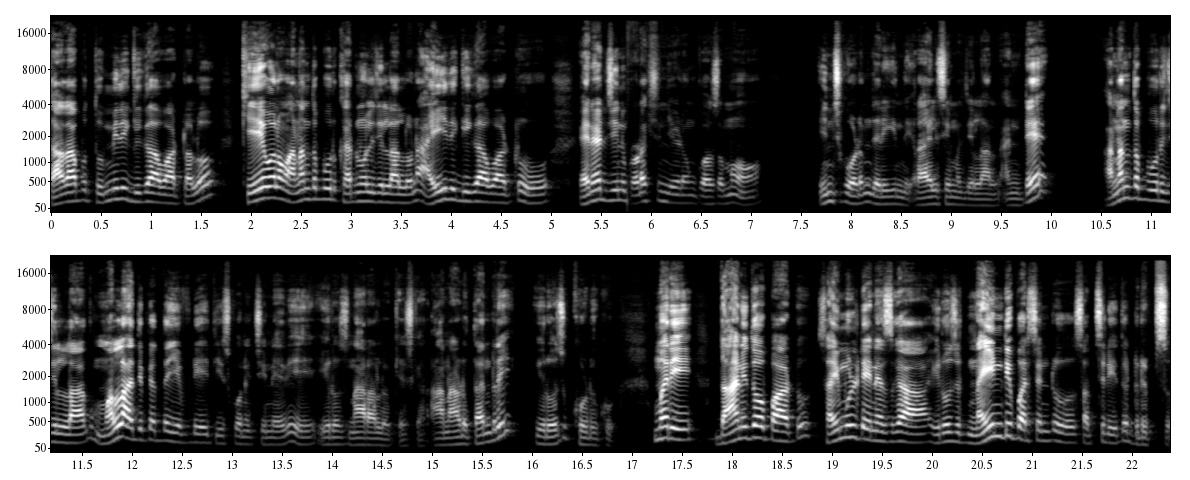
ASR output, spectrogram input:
దాదాపు తొమ్మిది గిగావాట్లలో కేవలం అనంతపూర్ కర్నూలు జిల్లాలోనే ఐదు గిగావాట్లు ఎనర్జీని ప్రొడక్షన్ చేయడం కోసము ఎంచుకోవడం జరిగింది రాయలసీమ జిల్లాలో. అంటే అనంతపూర్ జిల్లాకు మళ్ళీ అతిపెద్ద ఎఫ్డిఐ తీసుకొని వచ్చిండేది ఈరోజు నారా లోకేష్ గారు. ఆనాడు తండ్రి ఈరోజు కొడుకు. మరి దానితో పాటు సైముల్టేనియస్గా ఈరోజు నైంటీ పర్సెంట్ సబ్సిడీతో డ్రిప్స్.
